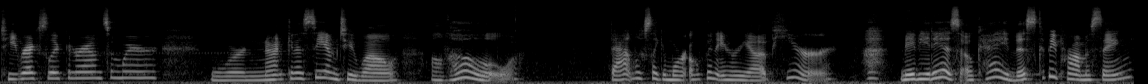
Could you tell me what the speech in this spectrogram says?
T-Rex lurking around somewhere, we're not gonna see him too well. Although, that looks like a more open area up here. Maybe it is. Okay, this could be promising.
